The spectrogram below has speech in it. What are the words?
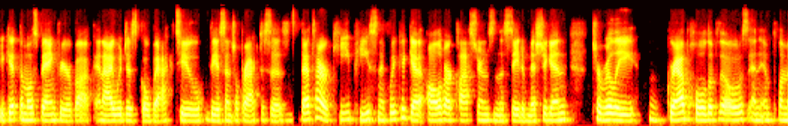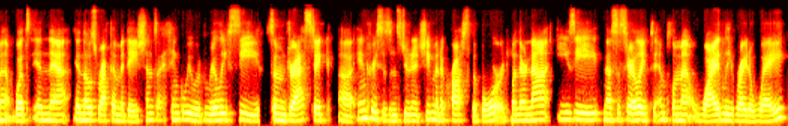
you get the most bang for your buck. And I would just go back to the essential practices. That's our key piece. And if we could get all of our classrooms in the state of Michigan to really grab hold of those and implement what's in that, in those recommendations, I think we would really see some drastic uh, increases in student achievement across the board when they're not easy necessarily to implement widely right away.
